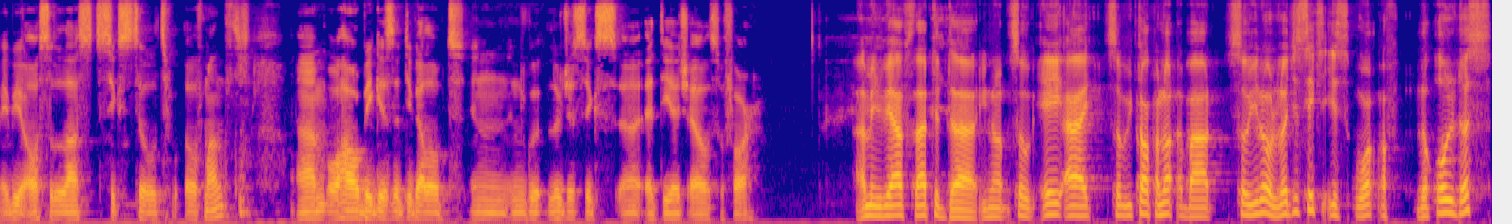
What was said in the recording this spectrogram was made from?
maybe also the last six till 12 months um, or how big is it developed in, in logistics uh, at DHL so far? I mean, we have started, uh, you know, so AI. So we talk a lot about. So you know, logistics is one of the oldest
